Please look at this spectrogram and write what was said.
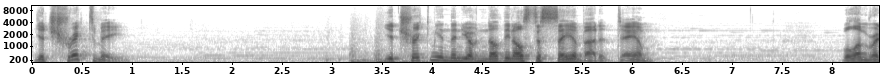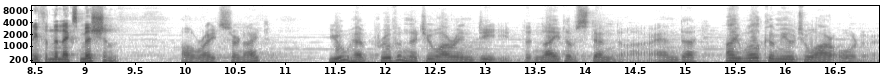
You tricked me! You tricked me and then you have nothing else to say about it, damn. Well, I'm ready for the next mission. All right, Sir Knight. You have proven that you are indeed the Knight of Stendarr, and uh, I welcome you to our order.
